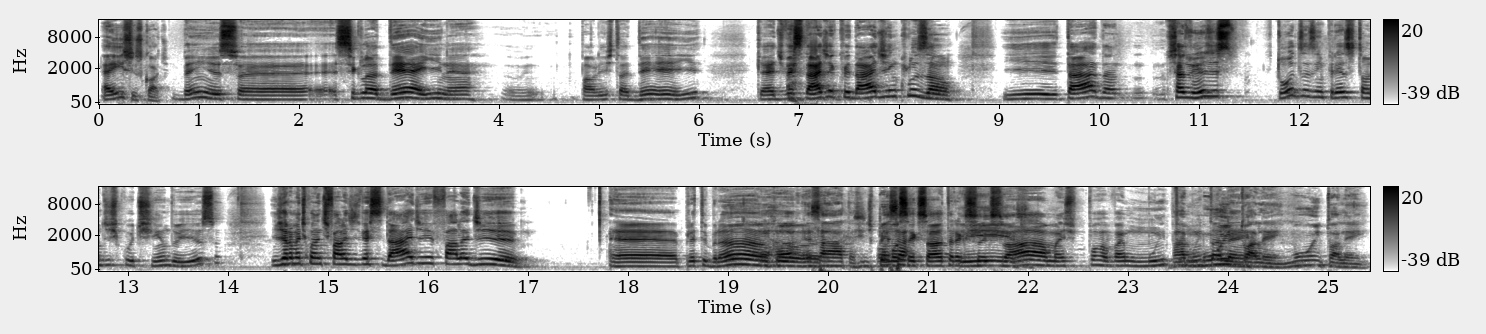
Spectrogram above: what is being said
É isso, Scott? Bem isso. É, é sigla DEI, né? O paulista DEI, que é diversidade, equidade e inclusão. E tá, nos Estados Unidos, todas as empresas estão discutindo isso. E geralmente quando a gente fala de diversidade, fala de é, preto e branco. Uhum, exato. A gente pensa... Homossexual, heterossexual, mas, porra, vai muito, vai muito, muito além. Muito além, muito além.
